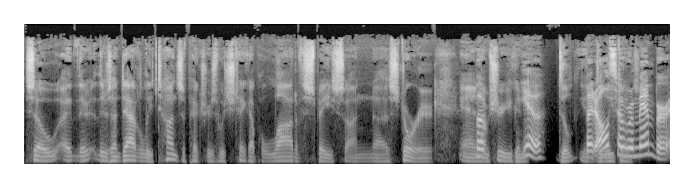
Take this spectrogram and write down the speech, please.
So uh, there, there's undoubtedly tons of pictures which take up a lot of space on uh, storage, and But- I'm sure you can. yeah, del- But also those. remember,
